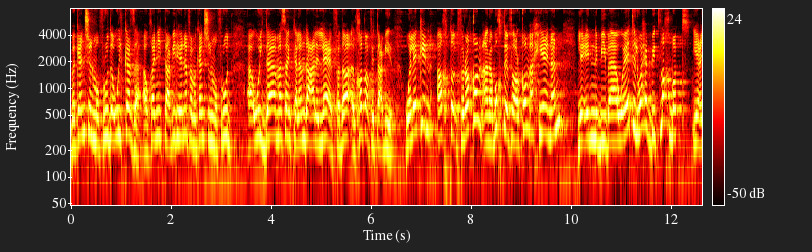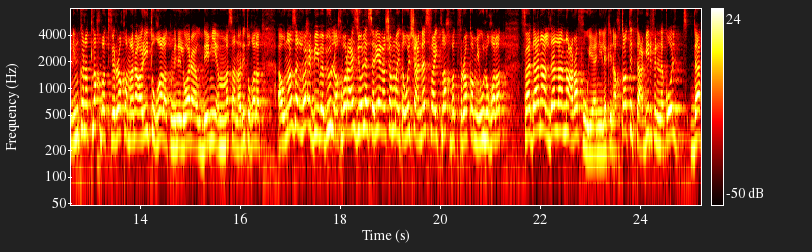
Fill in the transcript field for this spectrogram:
ما كانش المفروض أقول كذا أو خاني التعبير هنا فما كانش المفروض أقول ده مثلا الكلام ده على اللاعب فده الخطأ في التعبير. ولكن اخطئ في رقم أنا بخطئ في أرقام أحيانا لأن بيبقى أوقات الواحد بيتلخبط. يعني ممكن أتلخبط في الرقم أنا قريته غلط من الورقة قدامي مثلا قريته غلط. أو نظر الواحد بيبقى بيقول الأخبار عايز يقولها سريعا عشان ما يطولش على الناس فيتلخبط في الرقم يقوله غلط. فده أنا ده اللي أنا أعرفه يعني. لكن أخطأت التعبير في إنك قلت ده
